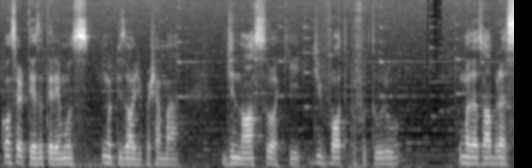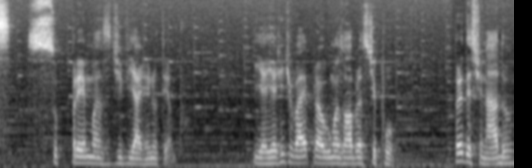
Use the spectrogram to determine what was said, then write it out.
com certeza teremos um episódio para chamar de nosso aqui De Volta para o Futuro, uma das obras supremas de viagem no tempo. E aí a gente vai para algumas obras tipo Predestinado,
